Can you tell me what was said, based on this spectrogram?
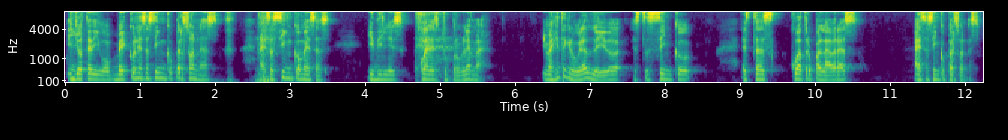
Y yo te digo, ve con esas cinco personas, a esas cinco mesas, y diles cuál es tu problema. Imagínate que lo hubieras leído estas cinco estas cuatro palabras a esas cinco personas.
